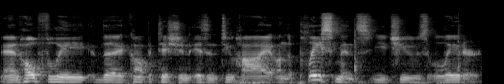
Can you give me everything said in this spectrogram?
And hopefully the competition isn't too high on the placements you choose later.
